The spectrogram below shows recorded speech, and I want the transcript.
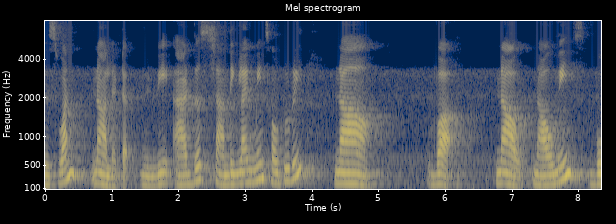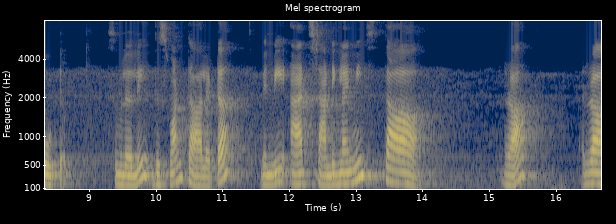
this one na letter when we add this standing line means how to read na va now now means boat similarly this one ta letter when we add standing line means ta ra ra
